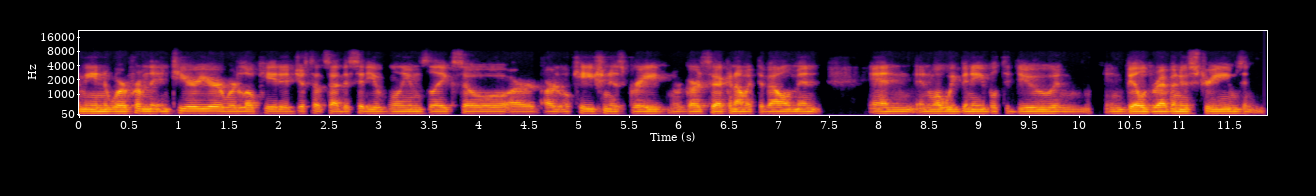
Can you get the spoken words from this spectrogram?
I mean, we're from the interior. We're located just outside the city of Williams Lake, so our our location is great in regards to economic development and and what we've been able to do and and build revenue streams and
